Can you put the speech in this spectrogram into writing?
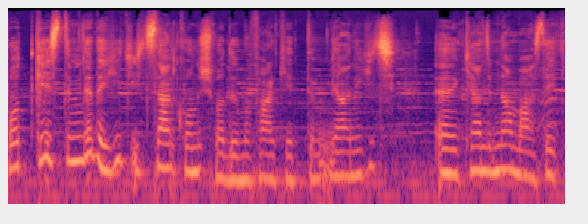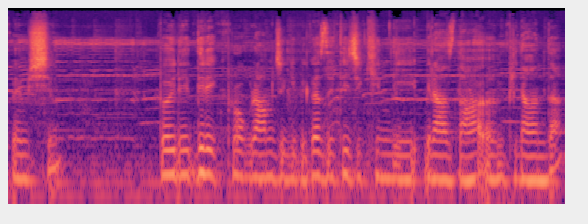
podcast'imde de hiç içsel konuşmadığımı fark ettim. Yani hiç e, kendimden bahsetmemişim. Böyle direkt programcı gibi gazeteci kimliği biraz daha ön planda.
